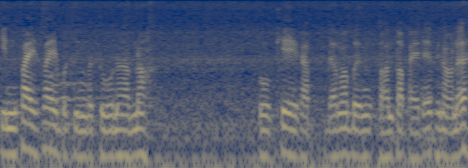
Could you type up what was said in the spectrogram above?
กินไฟไฟบกินประตูนะครับเนาะโอเคครับเดี๋ยวมาเบิ่งตอนต่อไปได้พี่น้องเด้อ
